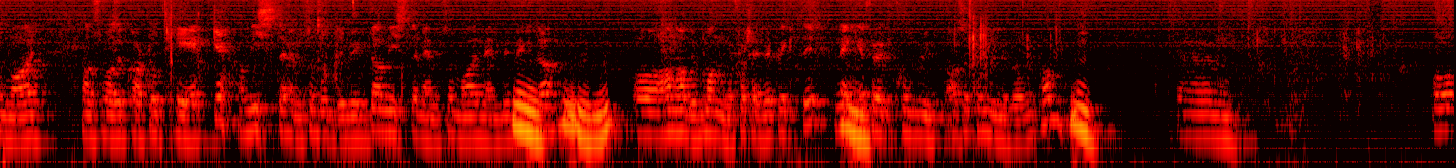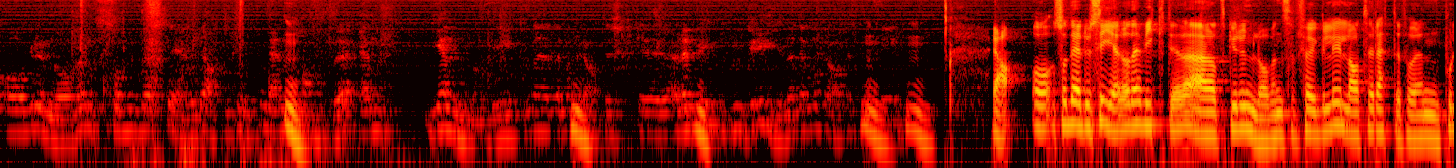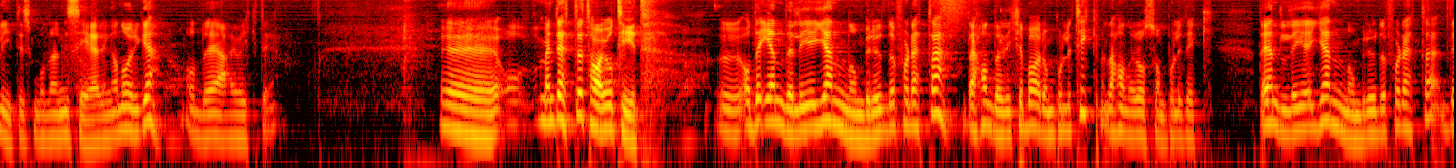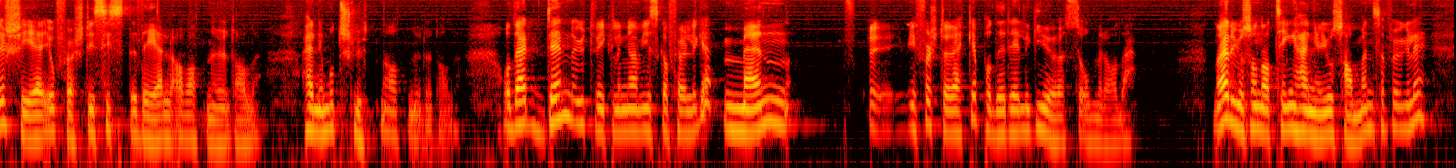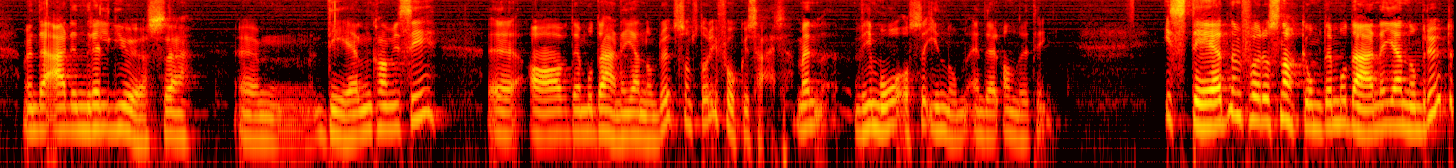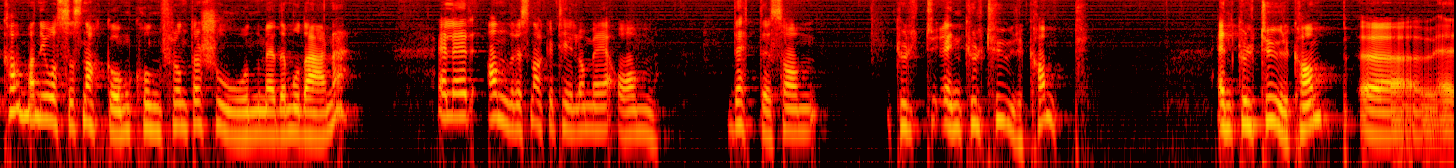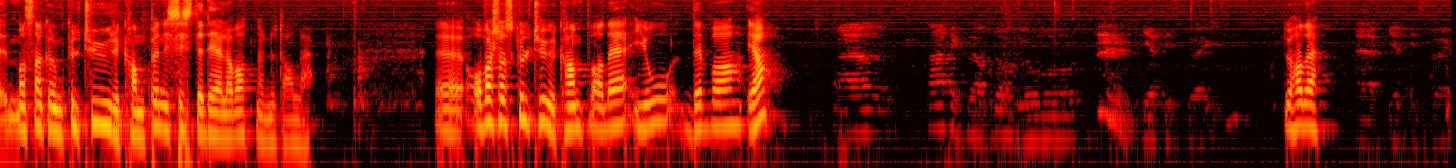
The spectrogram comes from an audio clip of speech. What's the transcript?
som var han som hadde kartoteket. Han visste hvem som bodde i bygda, han visste hvem som var hvem i bygda. Mm. mm. Og han hadde jo mange forskjellige plikter lenge mm. før kommun, altså kommuneloven kom. Mm. Um, og, og, Grunnloven, som ble skrevet i 1814, den mm. hadde en gjennomgripende demokratisk eh, Eller ja, og, så det du sier, og det er viktig, det er at Grunnloven selvfølgelig la til rette for en politisk modernisering av Norge. Og det er jo viktig. Eh, og, men dette tar jo tid. Uh, og det endelige gjennombruddet for dette det handler ikke bare om politikk, men det handler også om politikk. Det endelige gjennombruddet for dette det skjer jo først i siste del av 1800-tallet. Henimot slutten av 1800-tallet. Og det er den utviklinga vi skal følge, men i første rekke på det religiøse området. Nå er det jo sånn at Ting henger jo sammen, selvfølgelig. Men det er den religiøse um, delen kan vi si, uh, av det moderne gjennombrudd som står i fokus her. Men vi må også innom en del andre ting. Istedenfor å snakke om det moderne gjennombrudd kan man jo også snakke om konfrontasjon med det moderne. Eller andre snakker til og med om dette som kultur, en kulturkamp. en kulturkamp uh, Man snakker om kulturkampen i siste del av 1800-tallet. Uh, og hva slags kulturkamp var det? Jo, det var Ja? Du hadde?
